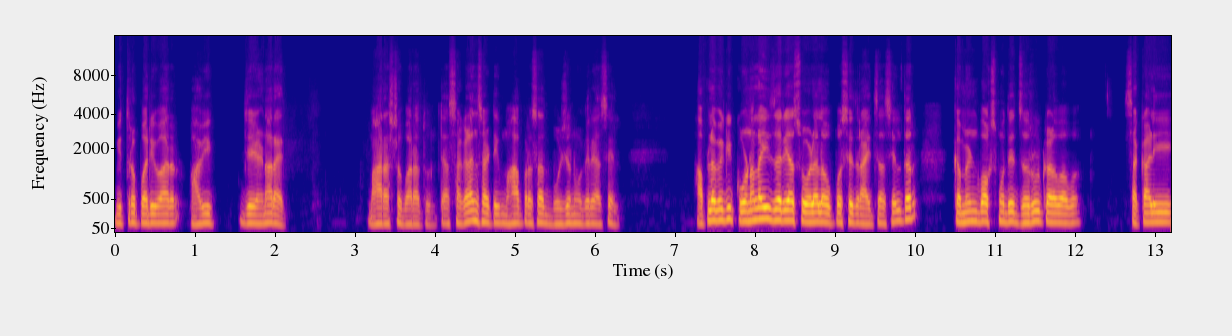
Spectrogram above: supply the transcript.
मित्रपरिवार भाविक जे येणार आहेत महाराष्ट्रभरातून त्या सगळ्यांसाठी महाप्रसाद भोजन वगैरे असेल. आपल्यापैकी कोणालाही जर या सोहळ्याला उपस्थित राहायचं असेल तर कमेंट बॉक्समध्ये जरूर कळवावं. सकाळी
